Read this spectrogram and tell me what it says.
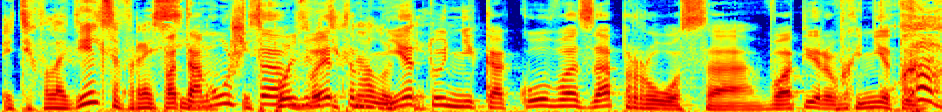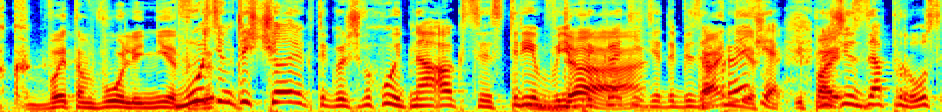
этих владельцев России Потому что в этом технологии? нету никакого запроса. Во-первых, нету... Как? В этом воле нет... 8 тысяч человек, ты говоришь, выходит на акции с требованием да, прекратить это безобразие, конечно. И значит, по... запрос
